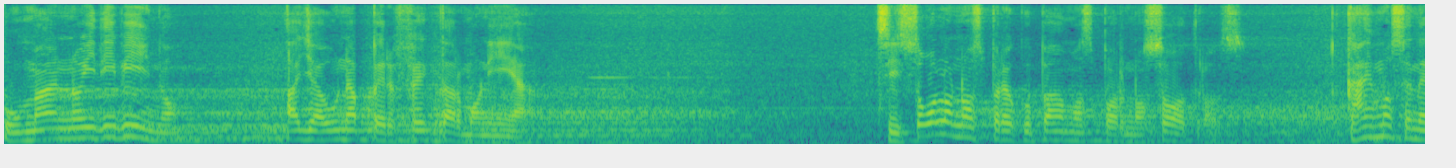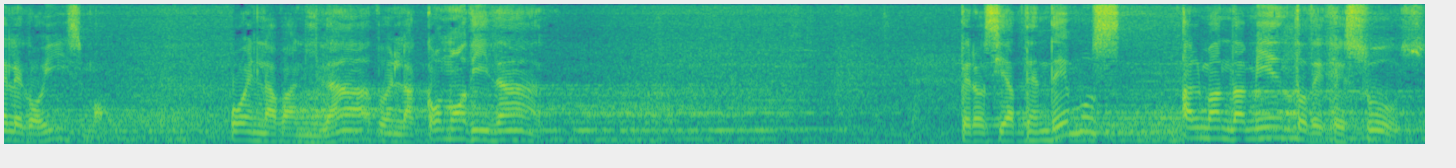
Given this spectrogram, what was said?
humano y divino, haya una perfecta armonía. Si solo nos preocupamos por nosotros, caemos en el egoísmo o en la vanidad o en la comodidad. Pero si atendemos al mandamiento de Jesús,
